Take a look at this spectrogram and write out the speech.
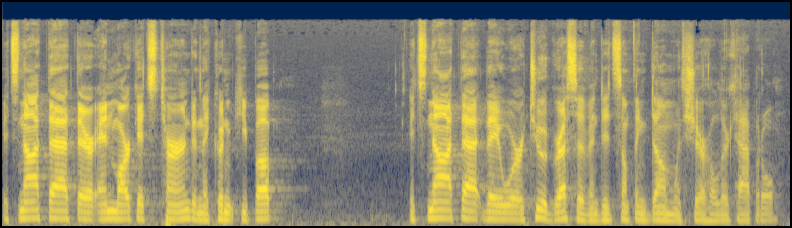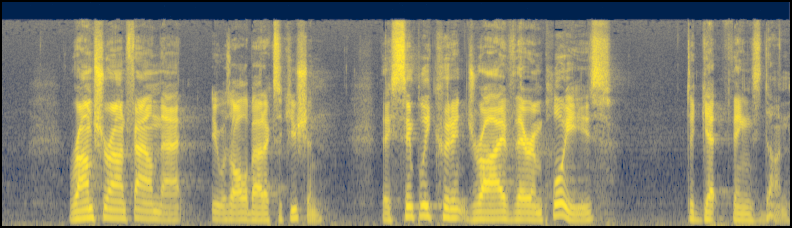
it's not that their end markets turned and they couldn't keep up. It's not that they were too aggressive and did something dumb with shareholder capital. Ram Charan found that it was all about execution. They simply couldn't drive their employees to get things done.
